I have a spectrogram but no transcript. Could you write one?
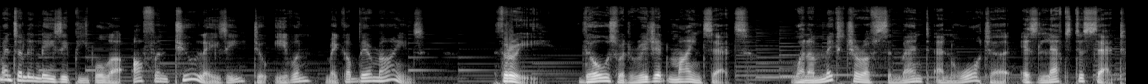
Mentally lazy people are often too lazy to even make up their minds. 3. Those with rigid mindsets. When a mixture of cement and water is left to set,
